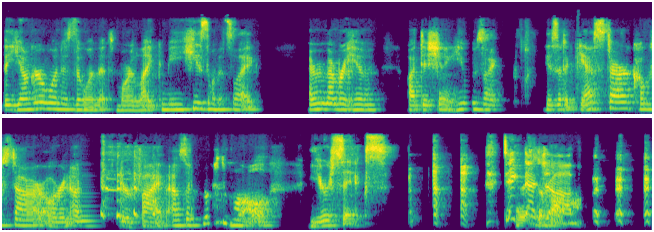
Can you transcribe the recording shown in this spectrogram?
The younger one is the one that's more like me. He's the one that's like, I remember him auditioning. He was like, Is it a guest star, co star, or an under five? I was like, First of all, you're six. Take first that job. All,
